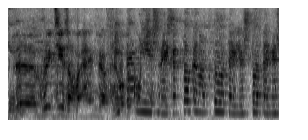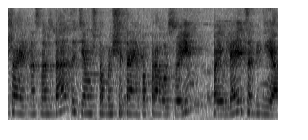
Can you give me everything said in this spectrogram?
The vrittis of anger fill the consciousness. Мишра, и как только нам кто-то или что-то мешает наслаждаться тем, что мы считаем по праву своим, появляется гнев.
